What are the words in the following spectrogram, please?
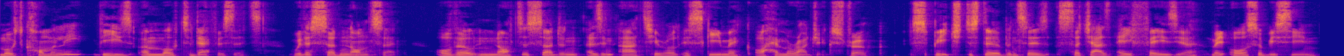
Most commonly, these are motor deficits with a sudden onset, although not as sudden as an arterial ischemic or hemorrhagic stroke. Speech disturbances such as aphasia may also be seen,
